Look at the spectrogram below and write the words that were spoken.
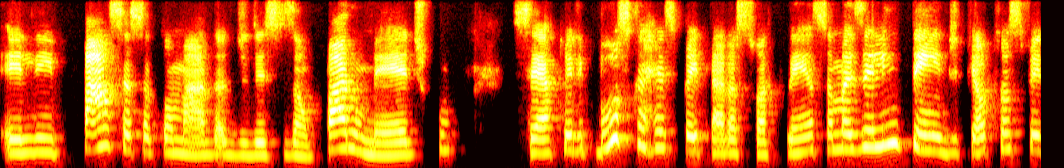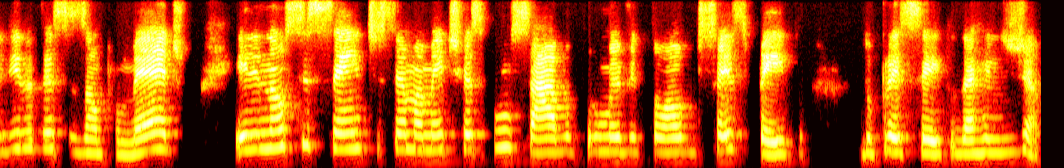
ele passa essa tomada de decisão para o médico, certo? Ele busca respeitar a sua crença, mas ele entende que ao transferir a decisão para o médico, ele não se sente extremamente responsável por um eventual desrespeito do preceito da religião.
